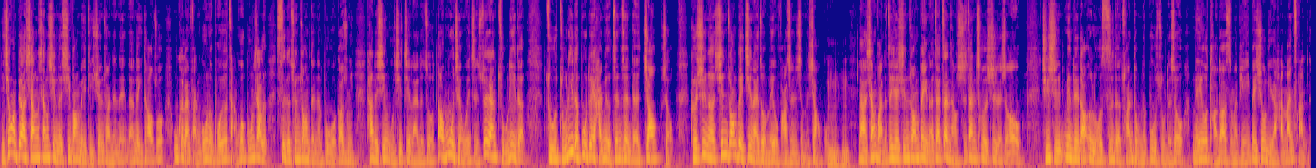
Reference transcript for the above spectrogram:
你千万不要相相信呢西方媒体宣传的那那那一套，说乌克兰反攻了，颇有斩获，攻下了四个村庄等等。不，我告诉你，他的新武器进来了之后，到目前为止，虽然主力的主主力的部队还没有真正的交手，可是呢，新装备进来之后没有发生什么效果。嗯嗯。那相反的，这些新装备呢，在战场实战测试的时候。其实面对到俄罗斯的传统的部署的时候，没有讨到什么便宜，被修理的还蛮惨的。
